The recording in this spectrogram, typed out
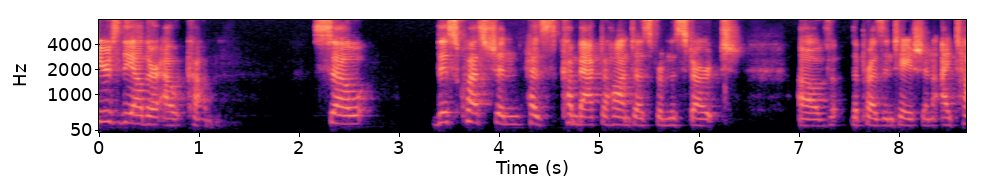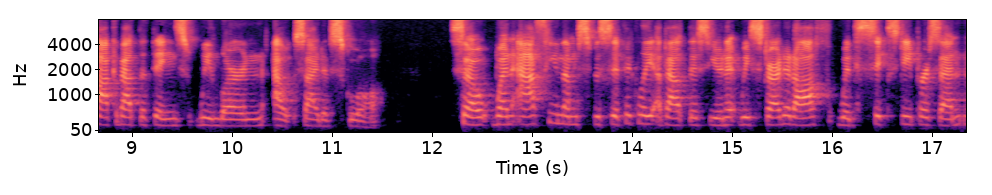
Here's the other outcome. So this question has come back to haunt us from the start of the presentation. I talk about the things we learn outside of school. So when asking them specifically about this unit, we started off with 60%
